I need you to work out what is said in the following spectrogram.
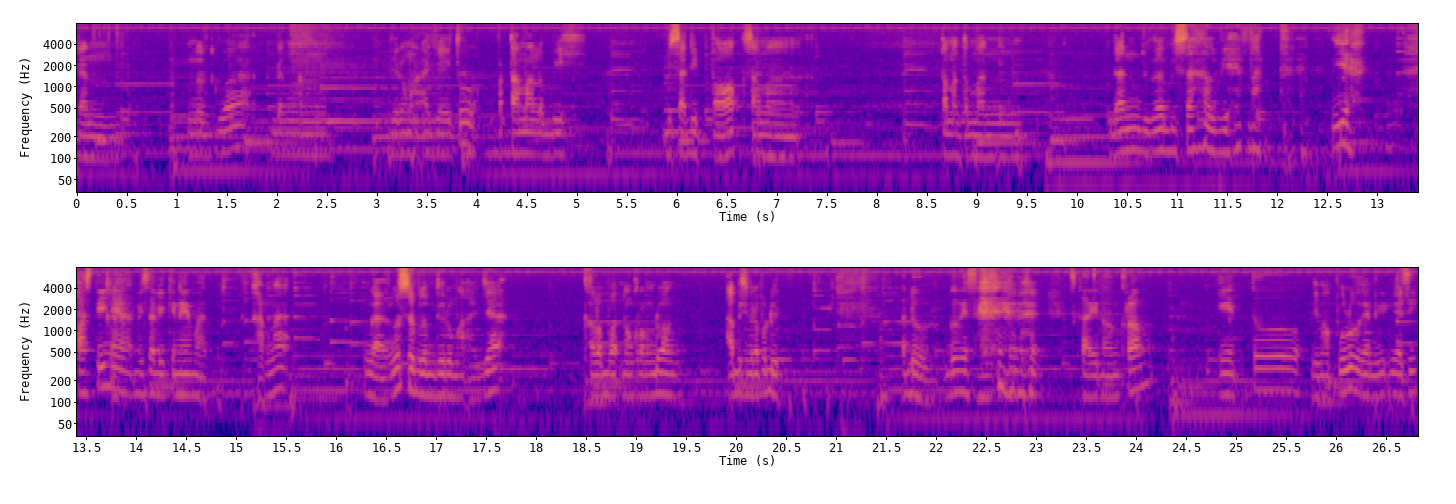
dan menurut gua dengan di rumah aja itu pertama lebih bisa deep talk sama teman-teman dan juga bisa lebih hemat. Iya pastinya bisa bikin hemat. Karena nggak lu sebelum di rumah aja kalau buat nongkrong doang habis berapa duit aduh gue bisa sekali nongkrong itu 50 kan nggak sih?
